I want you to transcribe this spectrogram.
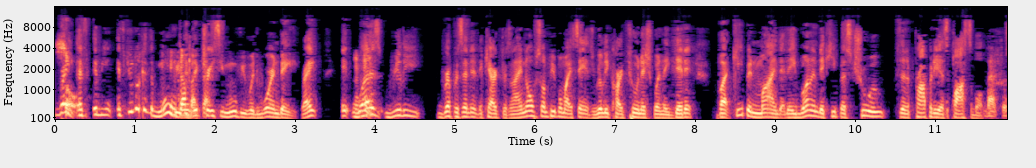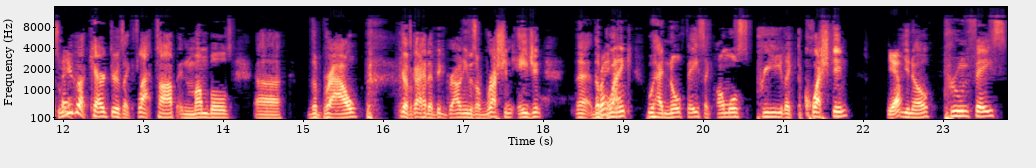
Right. So, if, I mean, if you look at the movie, the Dick like Tracy movie with Warren Beatty, right? It mm-hmm. was really represented the characters. And I know some people might say it's really cartoonish when they did it, but keep in mind that they wanted to keep as true to the property as possible. That's so when you got characters like Flat Top and Mumbles, uh, the Brow, because the guy had a big brow and he was a Russian agent, uh, the right. Blank who had no face, like almost pre, like the question. Yeah. You know, prune face.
